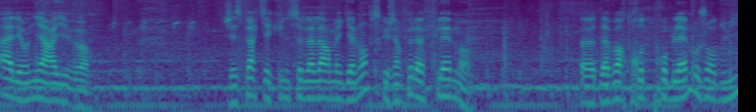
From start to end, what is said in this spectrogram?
Allez, on y arrive. J'espère qu'il n'y a qu'une seule alarme également, parce que j'ai un peu la flemme euh, d'avoir trop de problèmes aujourd'hui.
